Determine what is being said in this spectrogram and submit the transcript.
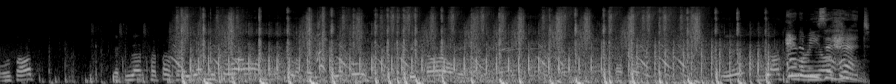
वो साथ एकला छता सैया निकला हुआ हमने या तो Enemies यहाँ ahead!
